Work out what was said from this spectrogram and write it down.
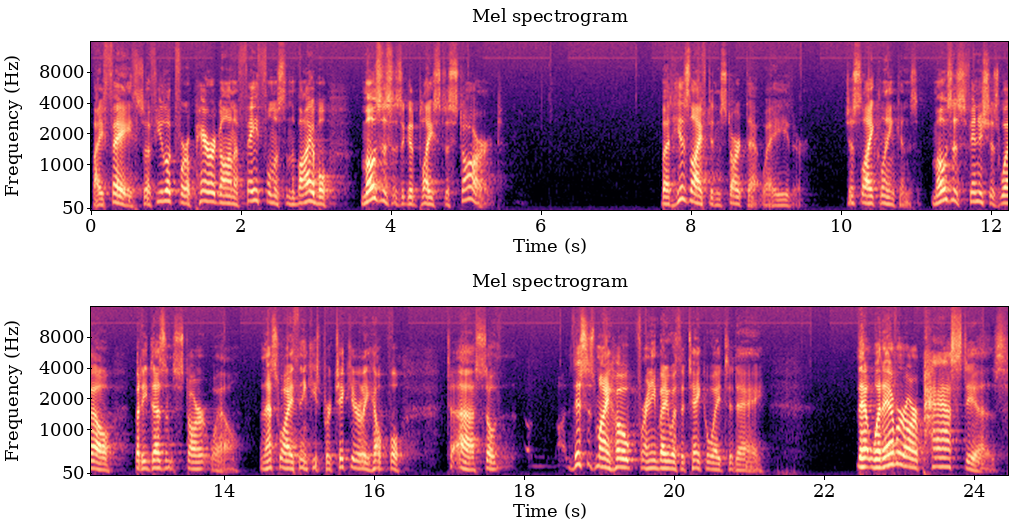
by faith. So if you look for a paragon of faithfulness in the Bible, Moses is a good place to start. But his life didn't start that way either, just like Lincoln's. Moses finishes well, but he doesn't start well. And that's why I think he's particularly helpful to us. So, this is my hope for anybody with a takeaway today that whatever our past is,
